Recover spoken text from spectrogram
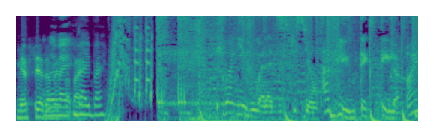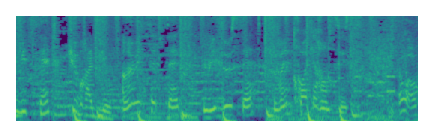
Merci, à demain. Bye bye. Joignez-vous à la discussion. Appelez ou textez le 187 Cube Radio 1877 827 2346. Hello.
